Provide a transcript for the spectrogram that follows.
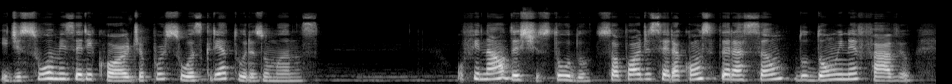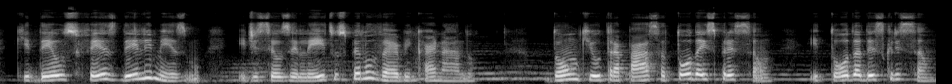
e de sua misericórdia por suas criaturas humanas. O final deste estudo só pode ser a consideração do dom inefável que Deus fez dele mesmo e de seus eleitos pelo Verbo encarnado. Dom que ultrapassa toda a expressão e toda a descrição,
